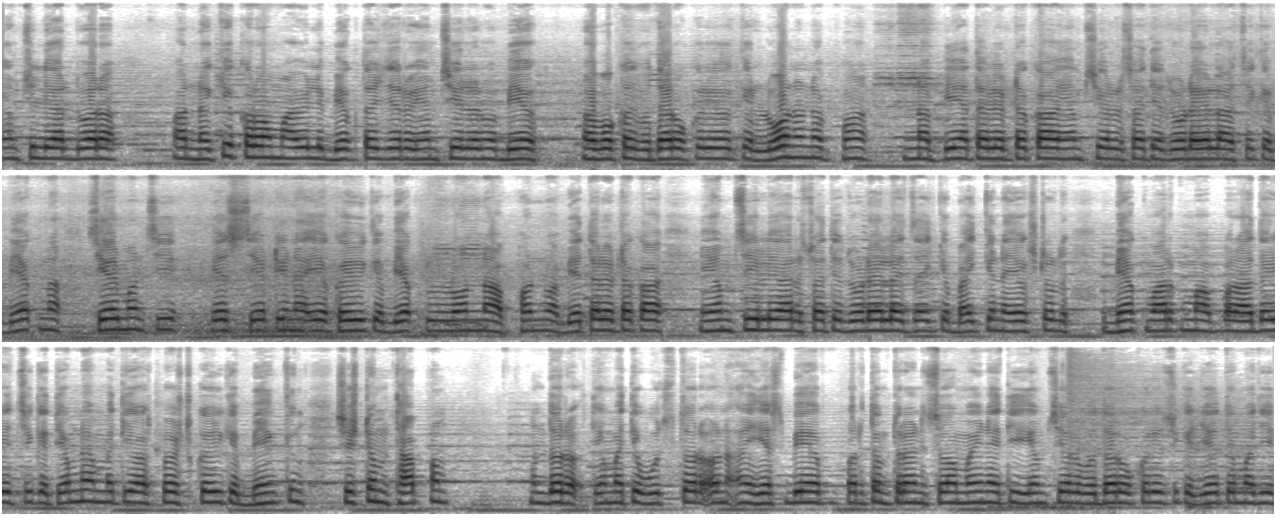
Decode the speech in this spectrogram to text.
એમસીએલઆર દ્વારા નક્કી કરવામાં આવેલી બેંક તજેરો એમસીએલઆરમાં બે વખત વધારો કર્યો કે લોન અને ફંડના બેતાલીસ ટકા એમસીએલ સાથે જોડાયેલા છે કે બેંકના ચેરમેન સી એસ શેટ્ટીના એ કહ્યું કે બેંક લોનના ફંડમાં બેતાલીસ ટકા એમસીએલઆર સાથે જોડાયેલા છે કે બાકીના એક્સટર્નલ બેંક માર્કમાં પર આધારિત છે કે તેમણે એમાંથી સ્પષ્ટ કહ્યું કે બેન્કિંગ સિસ્ટમ સ્થાપન દર તેમાંથી ઉચ્ચતર અને એસબીઆઈ પ્રથમ ત્રણ છ મહિનાથી એમસીએલ વધારો કર્યો છે કે જે તેમાંથી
